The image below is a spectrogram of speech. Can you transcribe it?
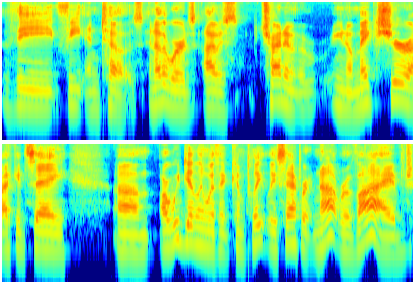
the feet and toes? In other words, I was trying to you know make sure I could say, um, are we dealing with a completely separate, not revived,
